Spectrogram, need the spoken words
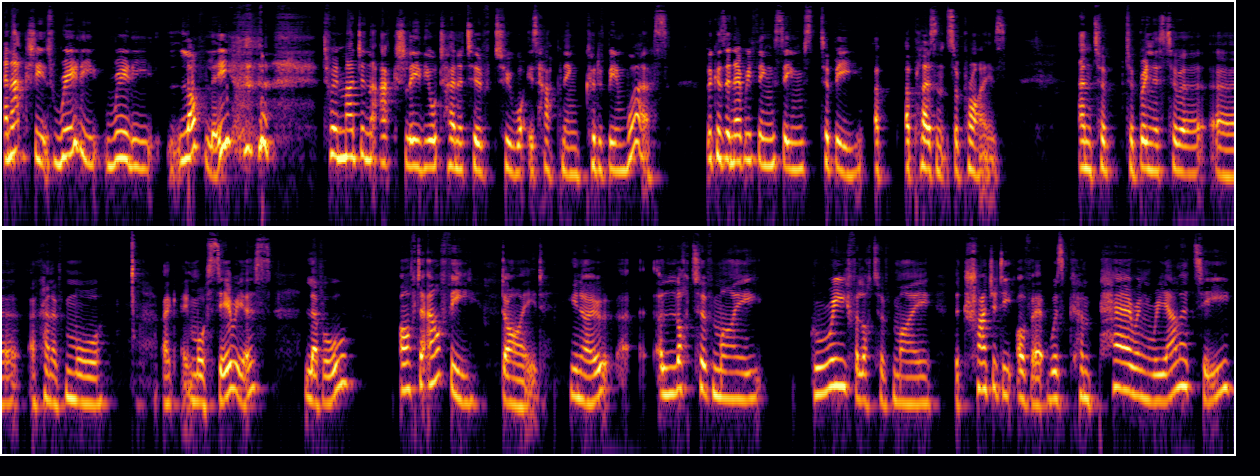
And actually, it's really, really lovely to imagine that actually the alternative to what is happening could have been worse, because then everything seems to be a, a pleasant surprise. And to, to bring this to a, a, a kind of more a more serious level, after Alfie died, you know, a lot of my grief, a lot of my the tragedy of it was comparing reality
